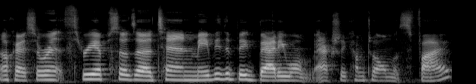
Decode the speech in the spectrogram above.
Okay, so we're at three episodes out of ten. Maybe the big baddie won't actually come to almost five.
